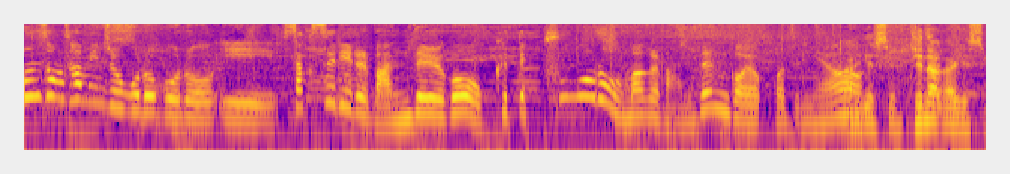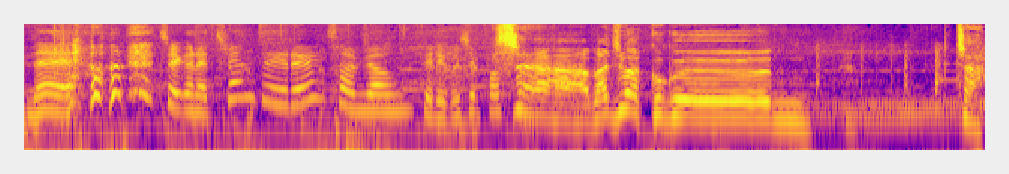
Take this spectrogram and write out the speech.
혼성 3인조 그룹으로 이 싹쓰리를 만들고 그때 풍으로 음악을 만든 거였거든요. 알겠어요. 지나가겠습니다. 네. 최근에 트렌드를 설명드리고 싶었습니다. 자, 마지막 곡은 자,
